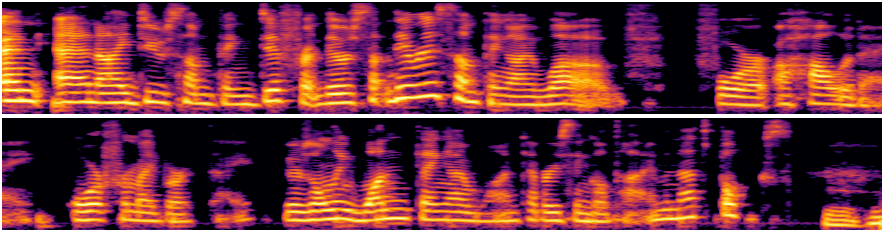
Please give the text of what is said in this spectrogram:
and and I do something different. There's some- there is something I love for a holiday or for my birthday. There's only one thing I want every single time, and that's books. hmm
